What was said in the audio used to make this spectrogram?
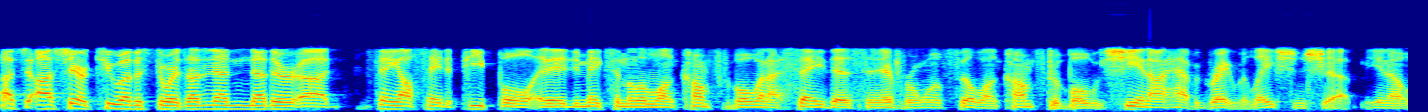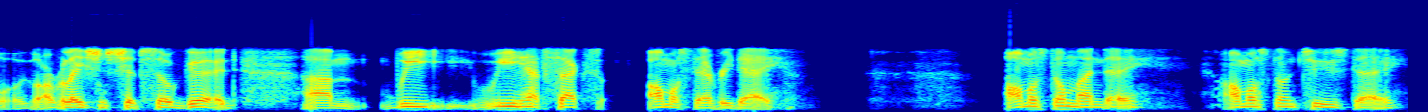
I'll, I'll share two other stories. Another uh, thing I'll say to people, it, it makes them a little uncomfortable when I say this, and everyone will feel uncomfortable. She and I have a great relationship. You know, our relationship's so good. Um, we we have sex almost every day, almost on Monday, almost on Tuesday,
